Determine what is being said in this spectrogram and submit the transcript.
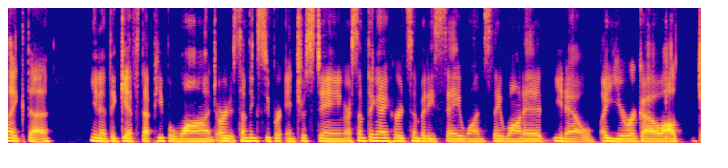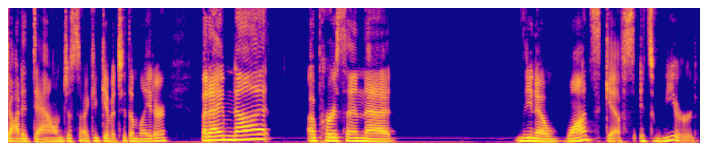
like the you know the gift that people want or something super interesting or something i heard somebody say once they wanted you know a year ago i'll jot it down just so i could give it to them later but i'm not a person that you know wants gifts it's weird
